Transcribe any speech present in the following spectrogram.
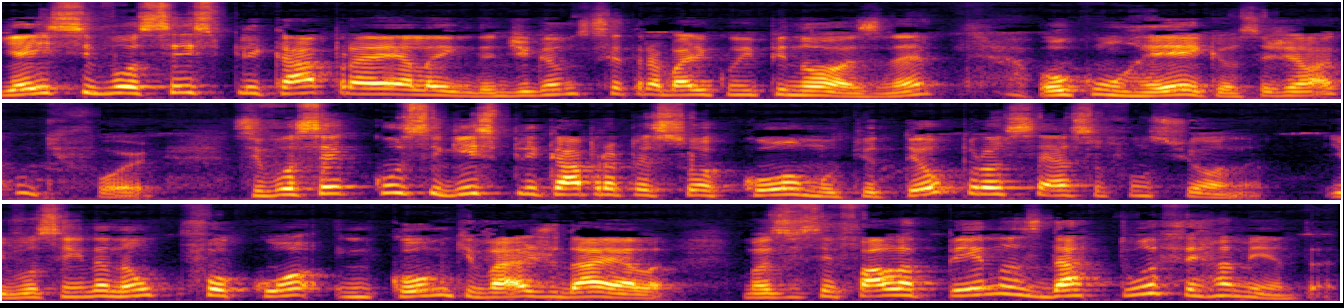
E aí se você explicar para ela ainda, digamos que você trabalhe com hipnose, né? Ou com reiki, ou seja lá com o que for. Se você conseguir explicar para a pessoa como que o teu processo funciona, e você ainda não focou em como que vai ajudar ela, mas você fala apenas da tua ferramenta.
